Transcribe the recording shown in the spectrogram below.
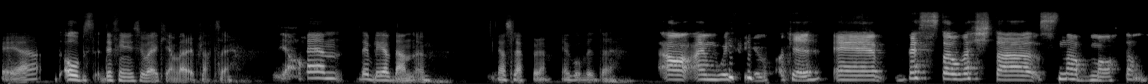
Ja. Obs, det finns ju verkligen värre platser. Ja. Men det blev den nu. Jag släpper det, jag går vidare. Ja, I'm with you. Okej. Eh, bästa och värsta snabbmaten?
